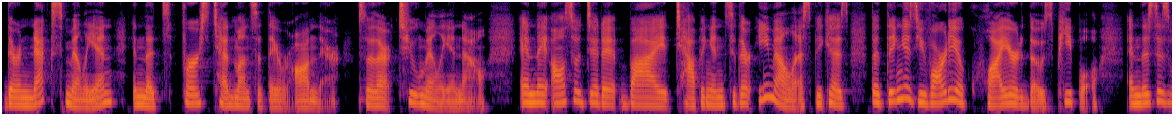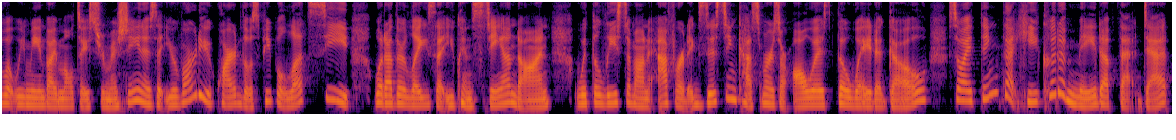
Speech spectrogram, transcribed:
their next million in the first 10 months that they were on there. So they're at 2 million now. And they also did it by tapping into their email list because the thing is, you've already acquired those people. And this is what we mean by multi stream machine is that you've already acquired those people. Let's see what other legs that you can stand on with the least amount of effort. Existing customers are always the way to go. So I think that he could have made up that debt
